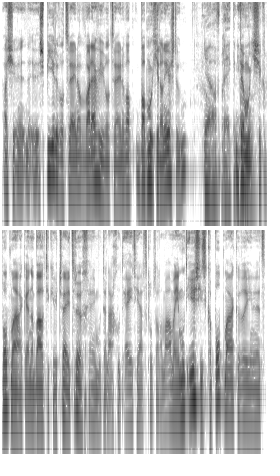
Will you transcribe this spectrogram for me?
Als je spieren wilt trainen of whatever je wilt trainen, wat, wat moet je dan eerst doen? Ja, afbreken. Dan moet je ze kapot maken en dan bouwt hij keer twee terug. En je moet daarna goed eten. Ja, dat klopt allemaal. Maar je moet eerst iets kapot maken, wil je het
